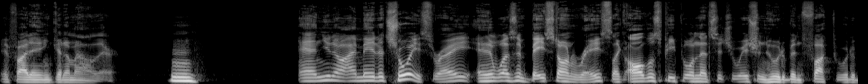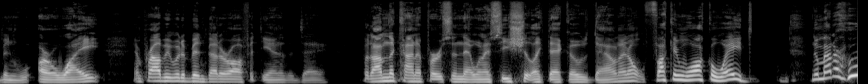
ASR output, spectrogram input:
if I didn't get him out of there. Hmm. And you know, I made a choice, right? And it wasn't based on race. Like all those people in that situation who would have been fucked would have been are white and probably would have been better off at the end of the day. But I'm the kind of person that when I see shit like that goes down, I don't fucking walk away, no matter who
